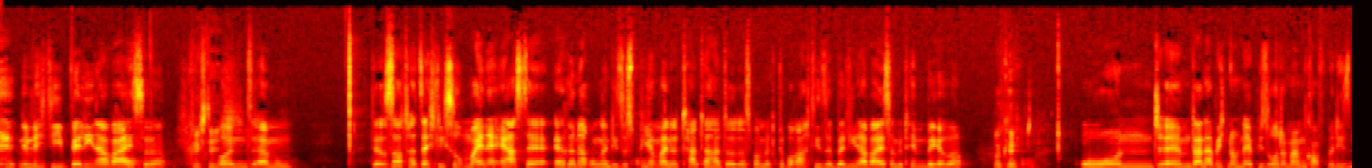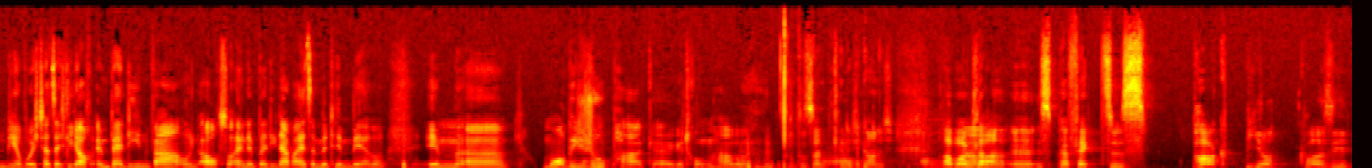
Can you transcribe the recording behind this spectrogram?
Nämlich die Berliner Weiße. Richtig. Und ähm, das ist auch tatsächlich so meine erste Erinnerung an dieses Bier. Meine Tante hatte das mal mitgebracht, diese Berliner Weiße mit Himbeere. Okay. Und ähm, dann habe ich noch eine Episode in meinem Kopf mit diesem Bier, wo ich tatsächlich auch in Berlin war und auch so eine Berliner Weiße mit Himbeere im äh, Montbijou Park äh, getrunken habe. Mhm, interessant, kenne ich gar nicht. Aber ja. klar, äh, ist perfektes Parkbier quasi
